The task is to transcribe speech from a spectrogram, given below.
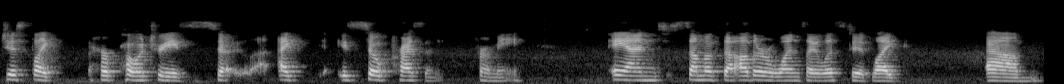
just like her poetry is so I is so present for me. And some of the other ones I listed, like um,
